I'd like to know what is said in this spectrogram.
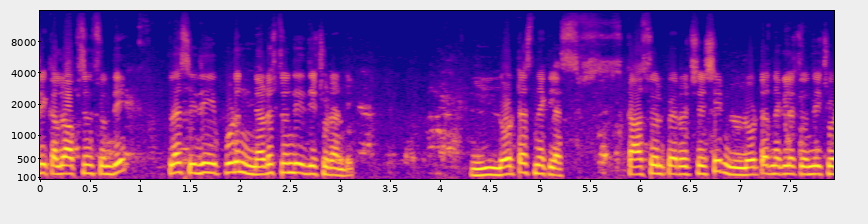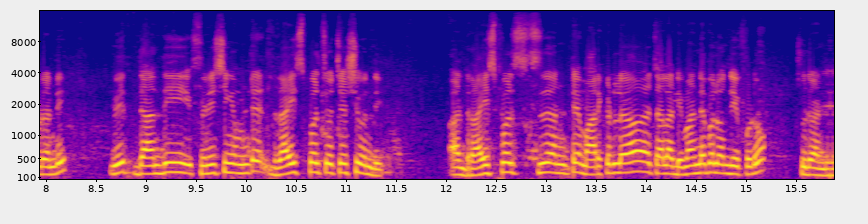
త్రీ కలర్ ఆప్షన్స్ ఉంది. ప్లస్ ఇది ఇప్పుడు నడుస్తుంది ఇది చూడండి. లోటస్ నెక్లెస్ కాసుల పేరు వచ్చేసి లోటస్ నెక్లెస్ ఉంది చూడండి. విత్ దాని ఫినిషింగ్ ఏమంటే రైస్ పల్స్ వచ్చేసి ఉంది. అండ్ రైస్ పల్స్ అంటే మార్కెట్లో చాలా డిమాండబుల్ ఉంది ఇప్పుడు. చూడండి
